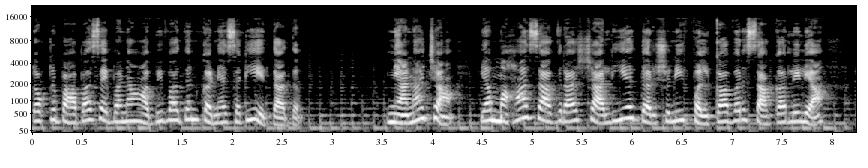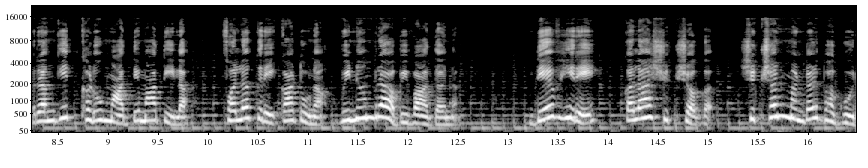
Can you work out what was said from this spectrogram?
डॉक्टर बाबासाहेबांना अभिवादन करण्यासाठी येतात. ज्ञानाच्या या महासागरात शालेय दर्शनी फलकावर साकारलेल्या रंगीत खडू माध्यमातील फलक रेखाटून विनम्र अभिवादन. देव हिरे कला शिक्षक शिक्षण मंडळ भगूर.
